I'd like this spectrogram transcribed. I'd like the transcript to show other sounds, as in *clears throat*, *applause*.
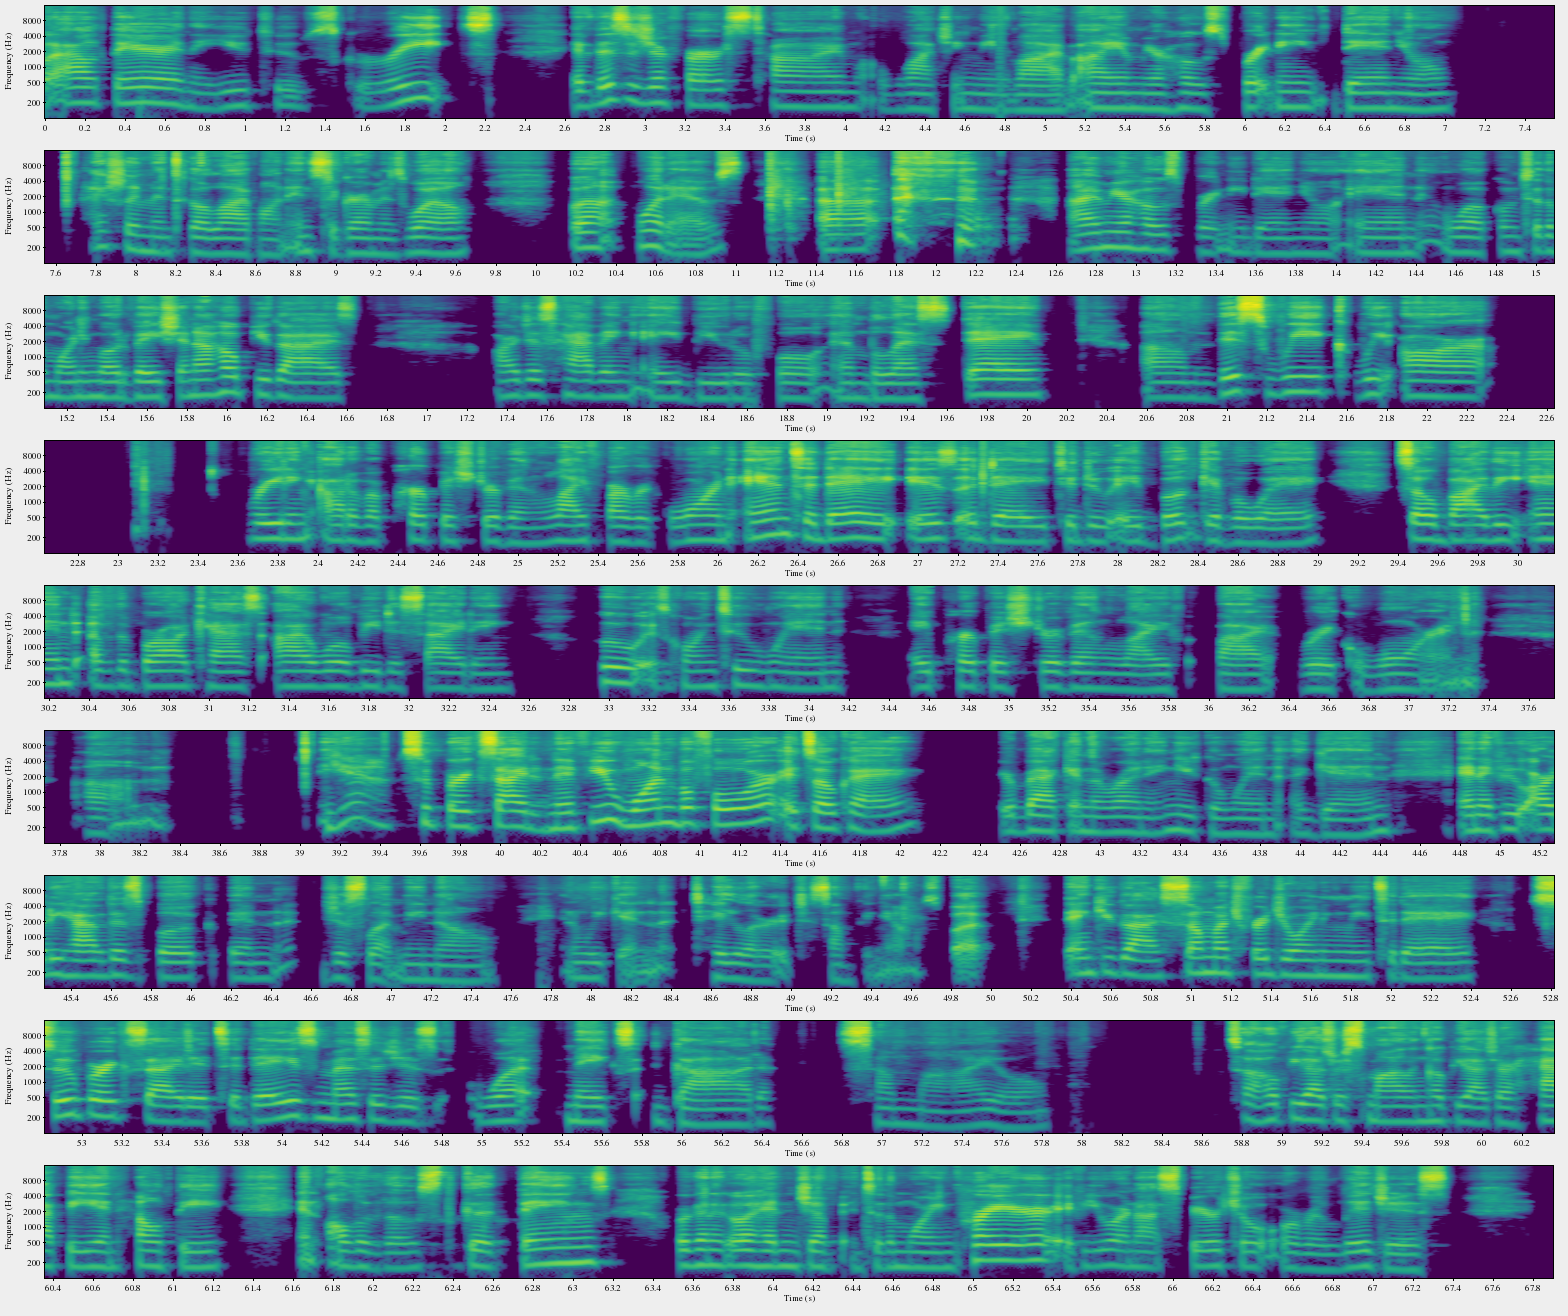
out there in the YouTube streets. If this is your first time watching me live, I am your host, Brittany Daniel. I actually meant to go live on Instagram as well, but whatevs. Uh, *laughs* I'm your host, Brittany Daniel, and welcome to the Morning Motivation. I hope you guys are just having a beautiful and blessed day. Um, this week, we are reading out of a purpose driven life by Rick Warren. And today is a day to do a book giveaway. So by the end of the broadcast, I will be deciding who is going to win a purpose driven life by Rick Warren. Um, yeah, super excited. And if you won before, it's okay. You're back in the running. You can win again. And if you already have this book, then just let me know and we can tailor it to something else. But thank you guys so much for joining me today. Super excited. Today's message is what makes God smile. So I hope you guys are smiling. Hope you guys are happy and healthy and all of those good things. We're going to go ahead and jump into the morning prayer. If you are not spiritual or religious,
